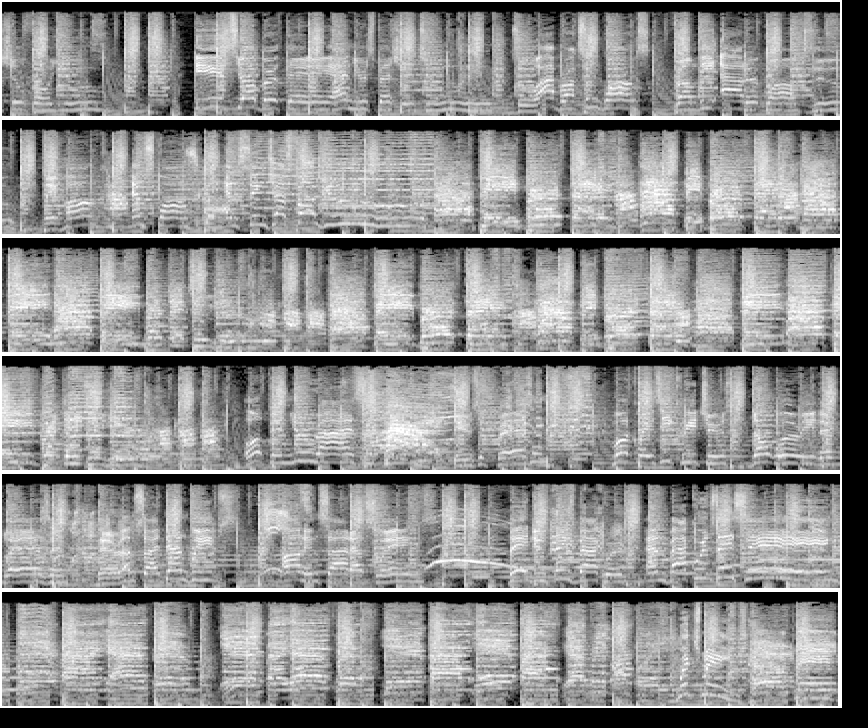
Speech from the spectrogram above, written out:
special for you. It's your birthday and you're special too. So I brought some guanks from the More crazy creatures. Don't worry, they're pleasant. They're upside down weeps on inside out swings. They do things backwards, and backwards they sing. Which means happy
